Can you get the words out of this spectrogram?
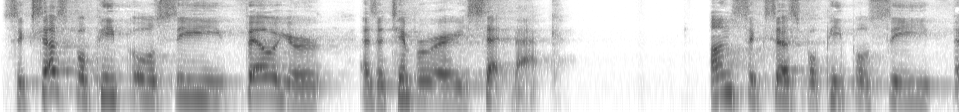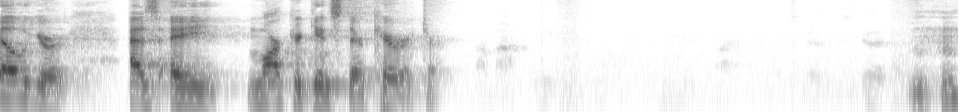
Successful people see failure as a temporary setback. Unsuccessful people see failure as a mark against their character. Mm-hmm.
